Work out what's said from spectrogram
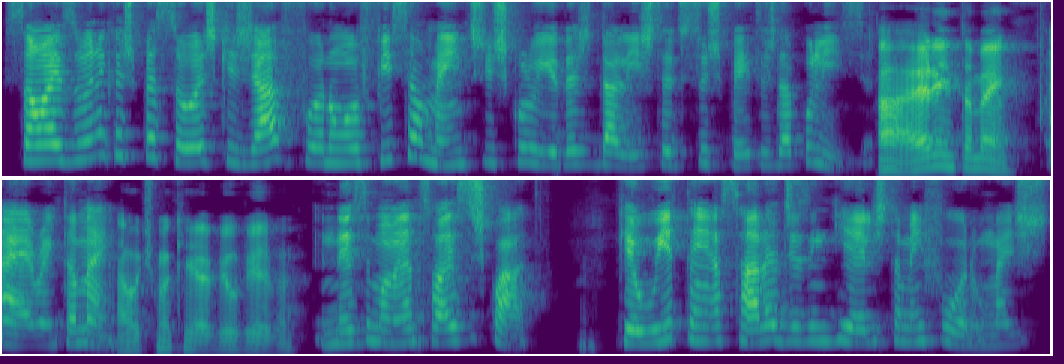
são as únicas pessoas que já foram oficialmente excluídas da lista de suspeitos da polícia. Ah, a Erin também? A Erin também. A última que já viu viva. Nesse momento, só esses quatro. Porque o Ethan e a Sarah dizem que eles também foram, mas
